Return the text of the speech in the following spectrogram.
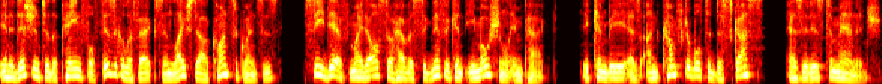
In addition to the painful physical effects and lifestyle consequences, C. diff might also have a significant emotional impact. It can be as uncomfortable to discuss as it is to manage.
